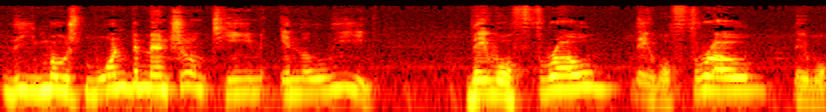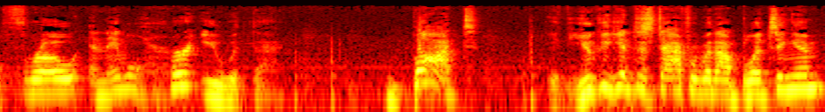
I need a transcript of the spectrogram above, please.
the most one-dimensional team in the league. They will throw, they will throw, they will throw, and they will hurt you with that. But if you could get to Stafford without blitzing him,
